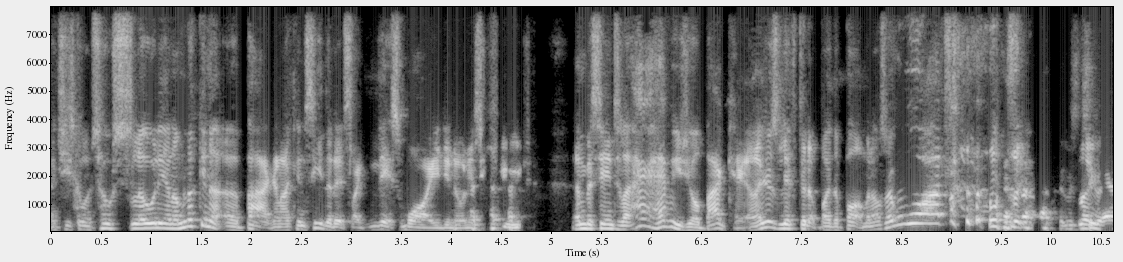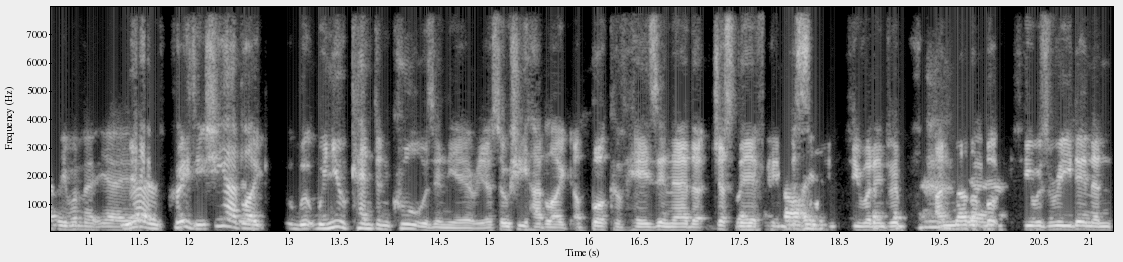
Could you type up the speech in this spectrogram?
and she's going so slowly, and I'm looking at her bag, and I can see that it's like this wide, you know, and it's huge. I remember saying to like, how heavy is your bag, Kate? And I just lifted up by the bottom and I was like, what? Was like, it was Like- too heavy, wasn't it? Yeah, yeah, yeah. it was crazy. She had like, we, we knew Kenton Cool was in the area. So she had like a book of his in there that just there for him to sign. She went into him. Another Yeah. book she was reading. And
